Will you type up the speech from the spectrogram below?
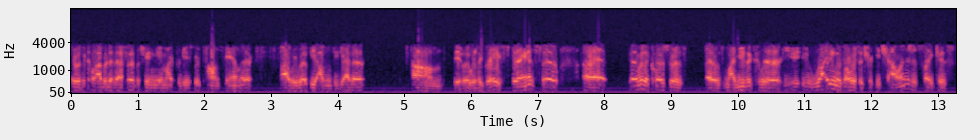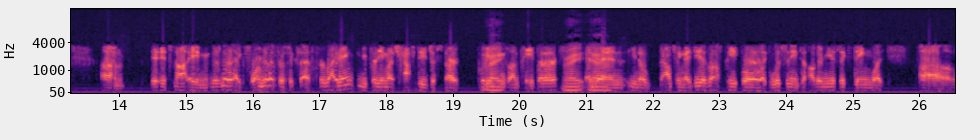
it was a collaborative effort between me and my producer, Tom Sandler. Uh, we wrote the album together. Um, it, it was a great experience. So, uh, over the course of, of my music career, writing was always a tricky challenge. It's like, cause, um, it, it's not a, there's no like formula for success for writing. You pretty much have to just start putting Right. things on paper Right. and yeah. then you know bouncing ideas off people, like listening to other music, seeing what, uh,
